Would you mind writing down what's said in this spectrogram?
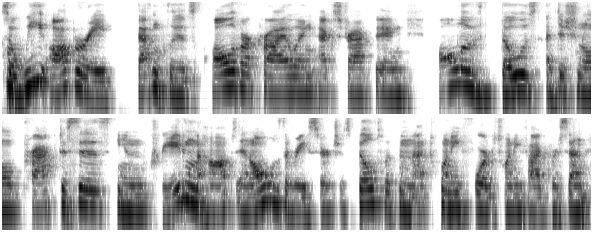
So we operate that includes all of our cryoing, extracting, all of those additional practices in creating the hops, and all of the research is built within that 24 to 25%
